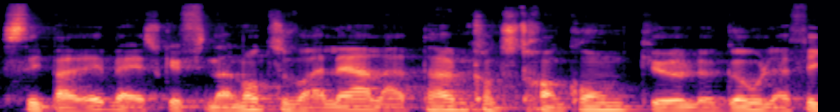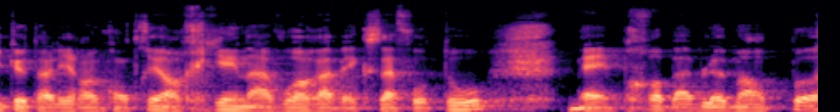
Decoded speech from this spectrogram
séparées. Ben est-ce que finalement tu vas aller à la table quand tu te rends compte que le gars ou la fille que tu allais rencontrer a rien à voir avec sa photo? Ben probablement pas.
